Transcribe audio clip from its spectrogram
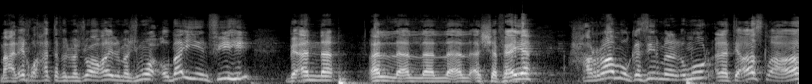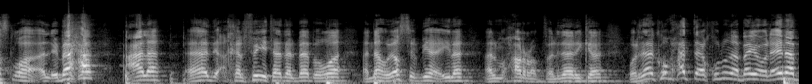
مع الإخوة حتى في المجموع وغير المجموع أبين فيه بأن الشافعية حرموا كثير من الأمور التي أصل أصلها الإباحة على هذه خلفية هذا الباب هو أنه يصل بها إلى المحرم. فلذلك ولذلك هم حتى يقولون بيع العنب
